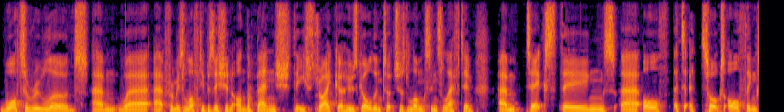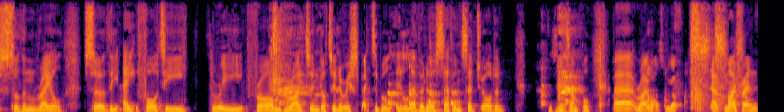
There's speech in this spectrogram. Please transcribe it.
Waterloo Loads, um, where uh, from his lofty position on the bench, the striker, whose golden touch has long since left him, um, takes things uh, all uh, t- uh, talks all things Southern Rail. So the 843 from Brighton got in a respectable 1107, said Jordan as an example. Uh, right, what else have we got? Uh, my friend,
